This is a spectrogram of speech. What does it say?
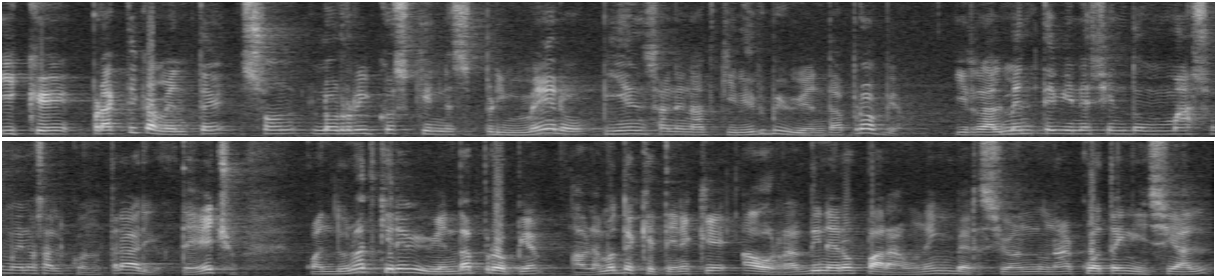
y que prácticamente son los ricos quienes primero piensan en adquirir vivienda propia. Y realmente viene siendo más o menos al contrario. De hecho, cuando uno adquiere vivienda propia, hablamos de que tiene que ahorrar dinero para una inversión, una cuota inicial,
